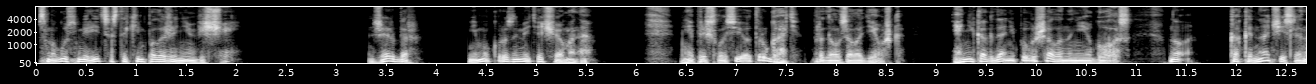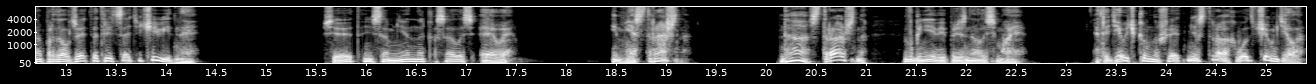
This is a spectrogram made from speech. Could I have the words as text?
смогу смириться с таким положением вещей. Джербер не мог уразуметь, о чем она. «Мне пришлось ее отругать», — продолжала девушка. «Я никогда не повышала на нее голос. Но как иначе, если она продолжает отрицать очевидное?» Все это, несомненно, касалось Эвы. «И мне страшно». «Да, страшно», — в гневе призналась Майя. «Эта девочка внушает мне страх, вот в чем дело.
